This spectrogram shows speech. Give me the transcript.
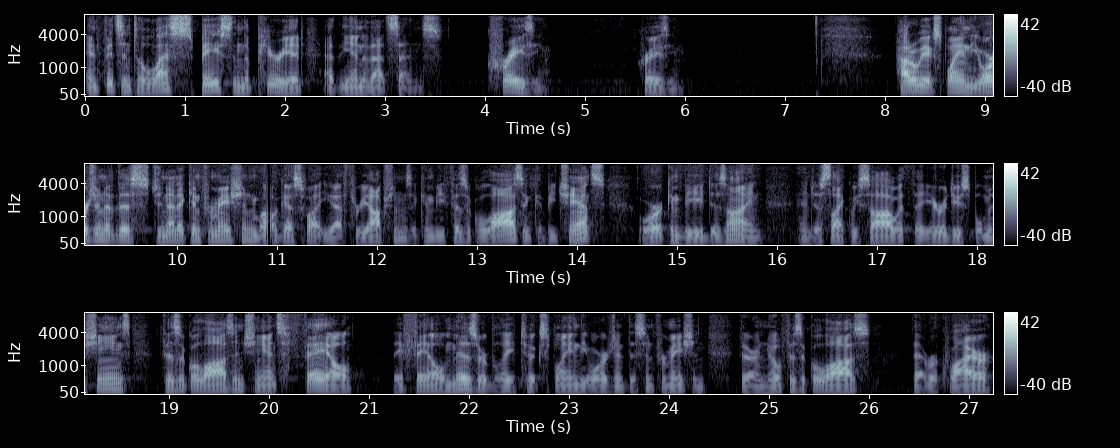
and fits into less space than the period at the end of that sentence. Crazy. Crazy. How do we explain the origin of this genetic information? Well, guess what? You have three options. It can be physical laws, it could be chance, or it can be design. And just like we saw with the irreducible machines, physical laws and chance fail they fail miserably to explain the origin of this information. There are no physical laws that require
